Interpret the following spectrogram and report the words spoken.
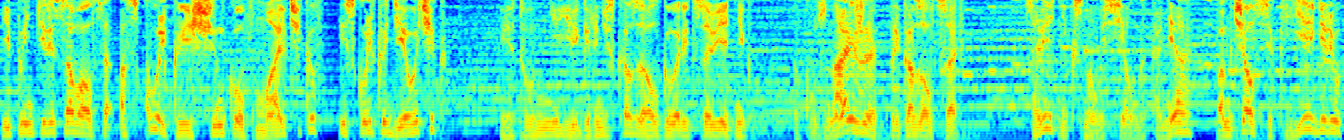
и поинтересовался, а сколько из щенков мальчиков и сколько девочек? «Этого мне егерь не сказал», — говорит советник. «Так узнай же!» — приказал царь. Советник снова сел на коня, помчался к егерю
